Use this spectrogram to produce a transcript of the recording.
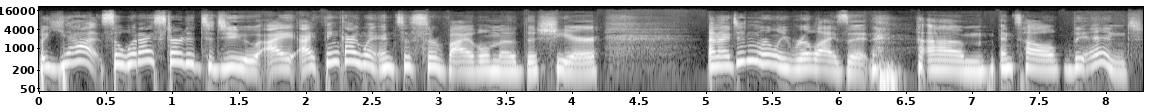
but yeah, so what I started to do, I I think I went into survival mode this year, and I didn't really realize it um, until the end.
